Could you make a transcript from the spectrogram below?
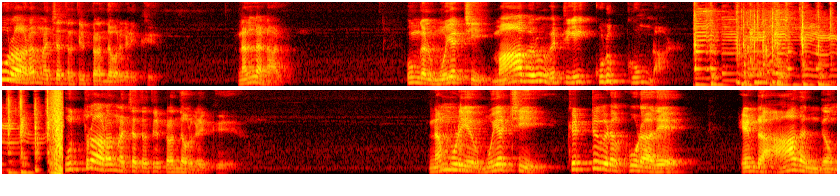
பூராடம் நட்சத்திரத்தில் பிறந்தவர்களுக்கு நல்ல நாள். உங்கள் முயற்சி மாபெரும் வெற்றியை கொடுக்கும் நாள். உத்ராடம் நட்சத்திரத்தில் பிறந்தவர்களுக்கு நம்முடைய முயற்சி கெட்டுவிடக்கூடாதே என்ற ஆதங்கம்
